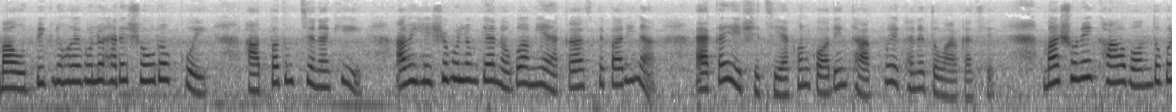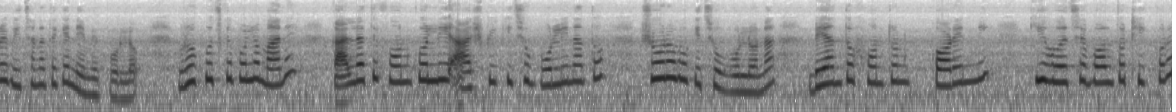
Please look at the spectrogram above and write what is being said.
মা উদ্বিগ্ন হয়ে বলল হ্যাঁ রে সৌরভ, কই? হাত পা ধুচ্ছে নাকি? আমি হেসে বললাম, কেন গো, আমি একা আসতে পারি না? একাই এসেছি, এখন কদিন থাকব এখানে তোমার কাছে? মা শুনেই খাওয়া বন্ধ করে বিছানা থেকে নেমে পড়ল। ভ্রু কুচকে বলল মানে? কাল রাতে ফোন করলি, আসবি কিছু বললি না তো? সৌরভও কিছু বলল না। বেয়ান তো ফোন টোন করেননি। কি হয়েছে বল তো ঠিক করে?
